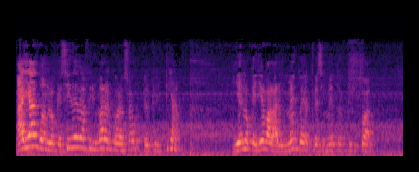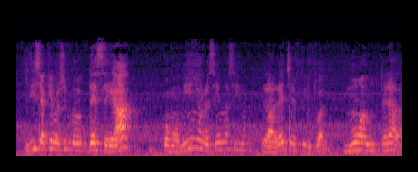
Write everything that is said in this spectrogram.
hay algo en lo que sí debe afirmar el corazón el cristiano y es lo que lleva al alimento y al crecimiento espiritual. Y dice aquí el versículo, desead como niños recién nacidos la leche espiritual no adulterada,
